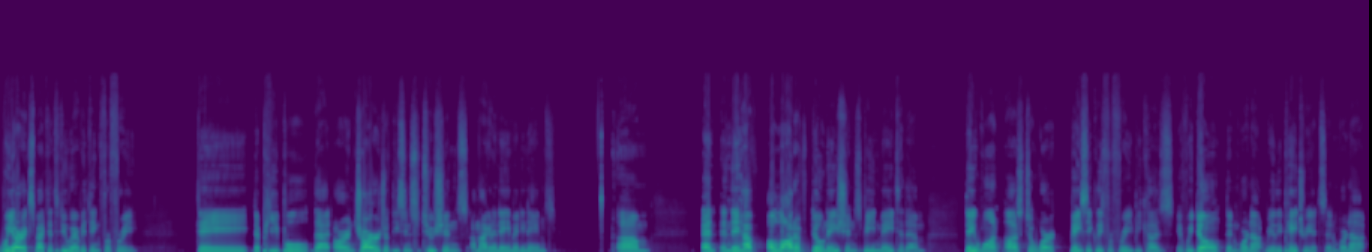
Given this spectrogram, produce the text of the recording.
we are expected to do everything for free. They, the people that are in charge of these institutions, I'm not going to name any names, um, and and they have a lot of donations being made to them. They want us to work basically for free because if we don't, then we're not really patriots and we're not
